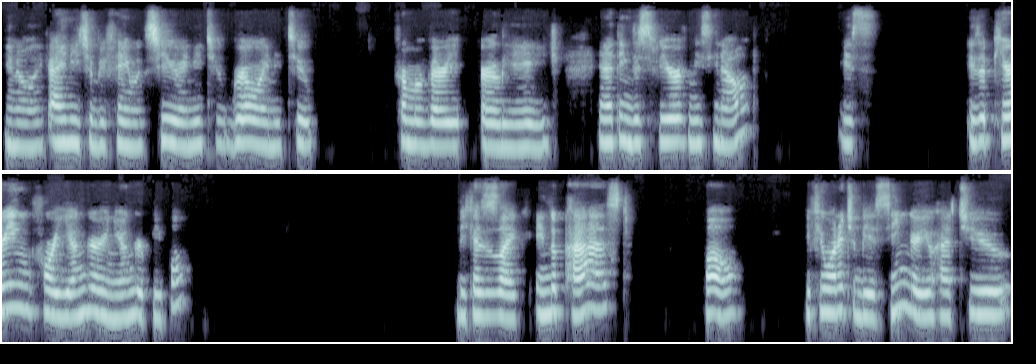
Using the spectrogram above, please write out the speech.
You know, like I need to be famous here. I need to grow. I need to, from a very early age. And I think this fear of missing out is is appearing for younger and younger people because it's like in the past well if you wanted to be a singer you had to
